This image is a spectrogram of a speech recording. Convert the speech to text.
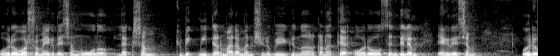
ഓരോ വർഷവും ഏകദേശം മൂന്ന് ലക്ഷം ക്യൂബിക് മീറ്റർ മരം മനുഷ്യൻ ഉപയോഗിക്കുന്ന കണക്ക് ഓരോ സെന്റിലും ഏകദേശം ഒരു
